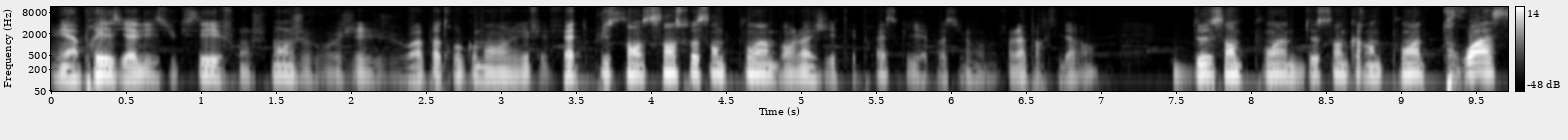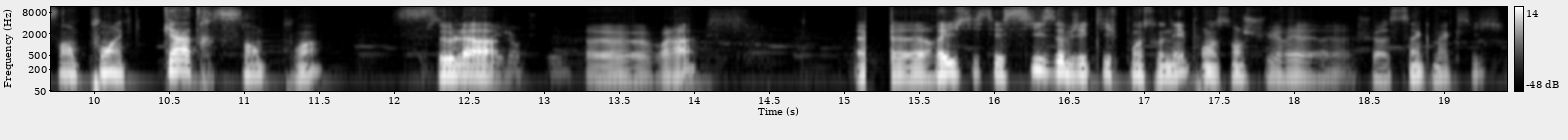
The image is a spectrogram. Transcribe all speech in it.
Mais après, il y a des succès, et franchement, je vois, je, je vois pas trop comment les fait. Faites plus 100 160 points. Bon, là, j'y étais presque, il n'y a pas si longtemps, enfin, la partie d'avant. 200 points, 240 points, 300 points, 400 points. Cela, euh, voilà. Réussissez 6 objectifs poinçonnés. Pour l'instant, je suis, ré- je suis à 5 maxi.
